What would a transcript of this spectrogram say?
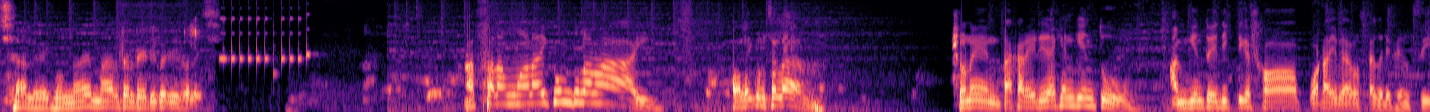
শালে গুনায় মালটা রেডি করে ফেলেছি। আসসালামু আলাইকুম দুলাভাই ওয়ালাইকুম সালাম। শোনেন টাকা রেডি রাখেন কিন্তু। আমি কিন্তু এদিক থেকে সব পটাই ব্যবস্থা করে ফেলছি।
